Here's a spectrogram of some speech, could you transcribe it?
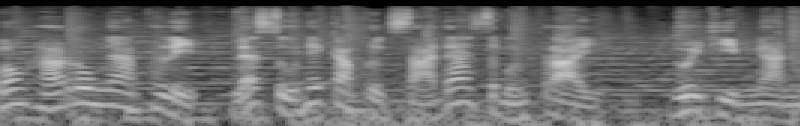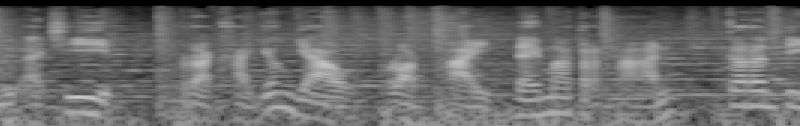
มองหาโรงงานผลิต และศูนย์ให้คำปรึกษาด้านสมุนไพร ด้วยทีมงานมืออาชีพ ราคาย่อมเยาว ปลอดภัยได้มาตรฐาน การันตี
